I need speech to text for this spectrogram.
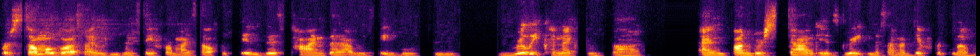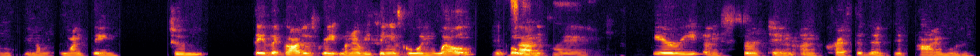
for some of us, I would even say for myself, it's in this time that I was able to really connect with God and understand his greatness on a different level. You know, it's one thing to say that God is great when everything is going well, exactly. but when it's scary, uncertain, unprecedented time when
